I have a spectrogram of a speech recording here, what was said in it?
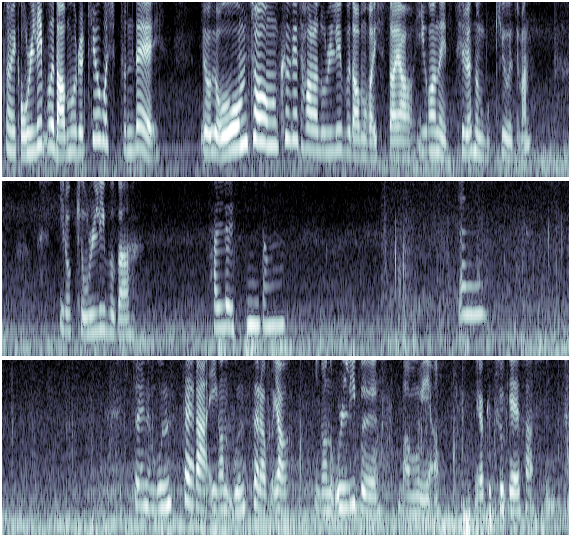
저희가 올리브 나무를 키우고 싶은데 여기 엄청 크게 자란 올리브 나무가 있어요. 이거는 집에서는 못 키우지만 이렇게 올리브가 달려 있습니다. 짠! 저희는 몬스테라, 이거는 몬스테라고요. 이거는 올리브 나무예요. 이렇게 두 개 사왔습니다.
